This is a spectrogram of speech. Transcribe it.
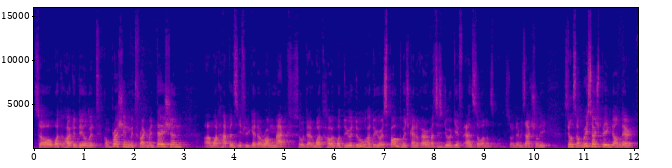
So what, how to deal with compression, with fragmentation, uh, what happens if you get a wrong MAC, so then what, how, what do you do, how do you respond, which kind of error messages do you give, and so on and so on. So there is actually still some research being done there,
